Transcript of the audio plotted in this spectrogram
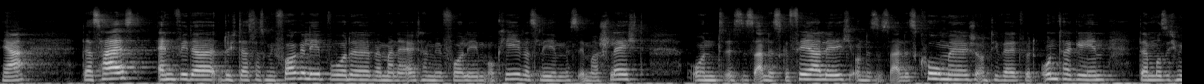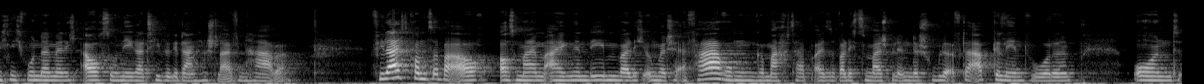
Ja? Das heißt, entweder durch das, was mir vorgelebt wurde, wenn meine Eltern mir vorleben, okay, das Leben ist immer schlecht und es ist alles gefährlich und es ist alles komisch und die Welt wird untergehen, dann muss ich mich nicht wundern, wenn ich auch so negative Gedankenschleifen habe. Vielleicht kommt es aber auch aus meinem eigenen Leben, weil ich irgendwelche Erfahrungen gemacht habe, also weil ich zum Beispiel in der Schule öfter abgelehnt wurde und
